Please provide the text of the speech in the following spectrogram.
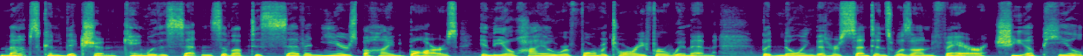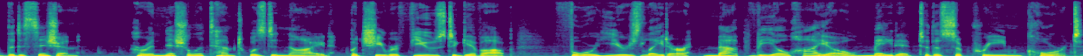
Mapp's conviction came with a sentence of up to seven years behind bars in the Ohio Reformatory for Women. But knowing that her sentence was unfair, she appealed the decision. Her initial attempt was denied, but she refused to give up. Four years later, Mapp v. Ohio made it to the Supreme Court.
